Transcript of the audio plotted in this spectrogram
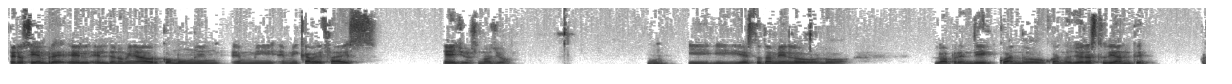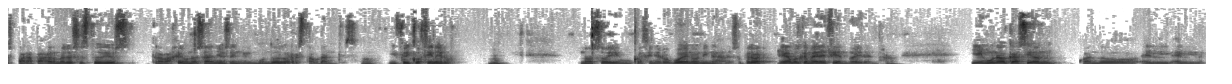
pero siempre el, denominador común en, mi, cabeza es ellos, no yo. Y, esto también lo, aprendí cuando, cuando yo era estudiante pues para pagarme los estudios trabajé unos años en el mundo de los restaurantes y fui cocinero. ¿no? soy un cocinero bueno ni nada de eso, pero bueno, digamos que me defiendo ahí dentro. Y en una ocasión, cuando el,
